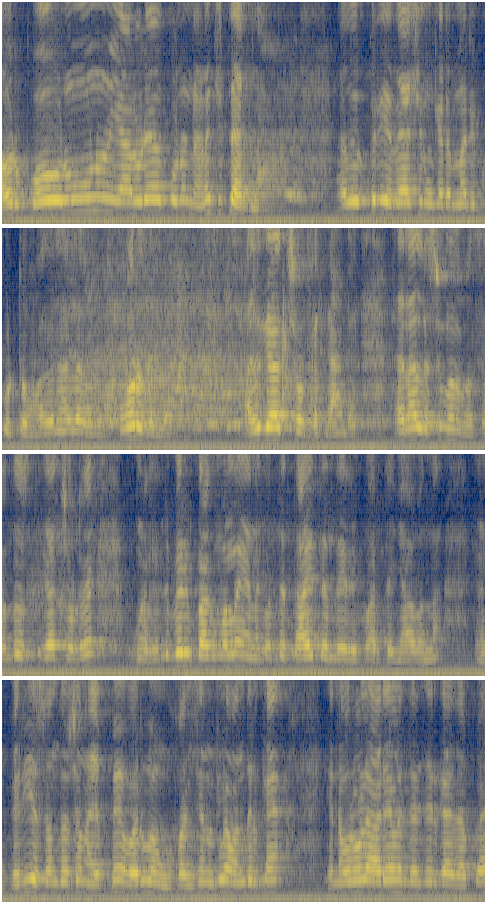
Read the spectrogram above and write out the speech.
அவர் போகணும்னு யாரோடையாவது போகணும்னு நினச்சிட்டாருன்னா அது ஒரு பெரிய ரேஷன் கடை மாதிரி கூட்டம். அதனால் அவர் போகிறதில்ல அதுக்காக சொல்கிறேன் நான். அதனால் சும்மா நம்ம சந்தோஷத்துக்காக சொல்கிறேன் உங்கள் ரெண்டு பேரும் பார்க்கும்போதெல்லாம் எனக்கு வந்து தாய் தந்தையரை பார்த்த ஞாபகம் தான். எனக்கு பெரிய சந்தோஷம். நான் எப்பவுமே வருவேன். உங்கள் ஃபங்க்ஷனுக்குலாம் வந்திருக்கேன். என்ன ஒருவேளை அடையாளம் தெரிஞ்சிருக்காது அப்போ.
